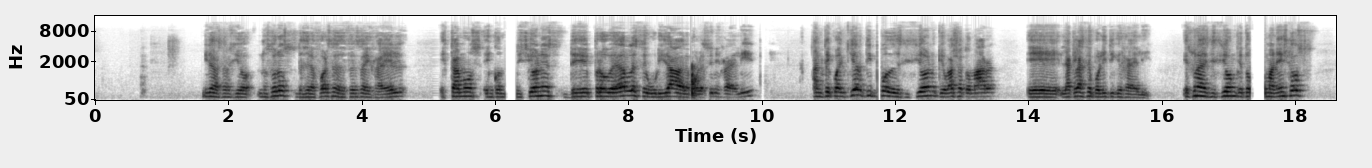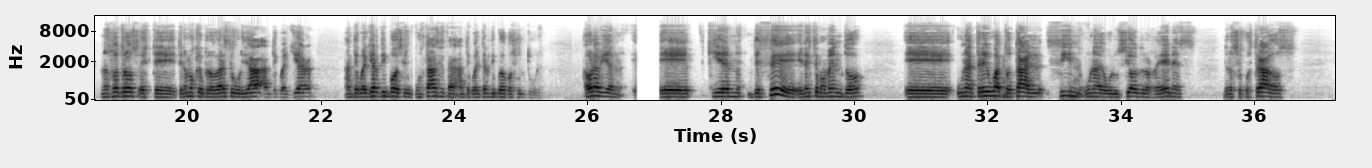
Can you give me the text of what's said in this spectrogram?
Mira, Sergio, nosotros desde las Fuerzas de Defensa de Israel estamos en condiciones de proveerle seguridad a la población israelí ante cualquier tipo de decisión que vaya a tomar eh, la clase política israelí. Es una decisión que toman ellos. Nosotros este, tenemos que proveer seguridad ante cualquier, ante cualquier tipo de circunstancia, ante cualquier tipo de coyuntura. Ahora bien, eh, quien desee en este momento eh, una tregua total sin una devolución de los rehenes, de los secuestrados,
